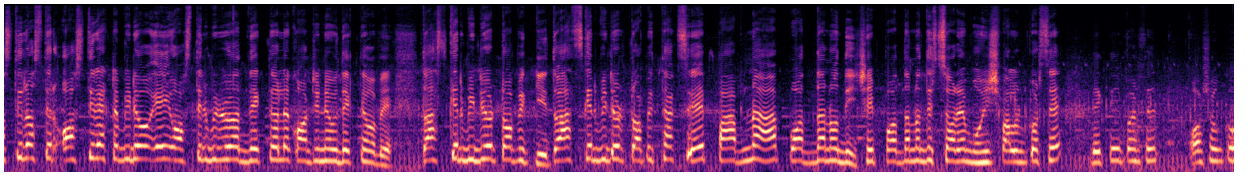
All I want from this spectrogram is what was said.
অস্থির অস্থির অস্থির একটা ভিডিও এই অস্থির ভিডিওটা দেখতে হলে কন্টিনিউ দেখতে হবে। তো আজকের ভিডিওর টপিক কি? তো আজকের ভিডিওর টপিক থাকছে পাবনা পদ্মা নদী। সেই পদ্মা নদীর চরে মহিষ পালন করছে। দেখতেই পারছেন, অসংখ্য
